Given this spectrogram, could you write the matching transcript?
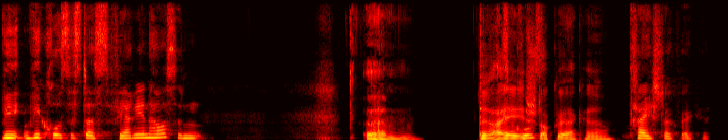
Wie, wie groß ist das Ferienhaus? In Ähm, drei? Stockwerke. drei Stockwerke.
